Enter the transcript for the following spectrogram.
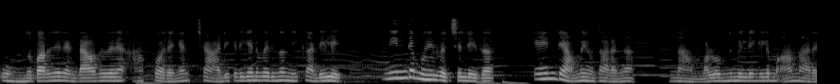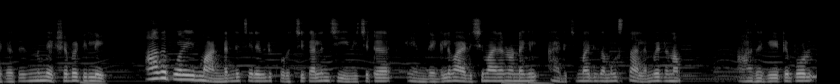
ഒന്ന് പറഞ്ഞ് രണ്ടാമത്തതിന് ആ കൊരങ്ങൻ ചാടിക്കടിക്കാൻ വരുന്ന നീ കണ്ടില്ലേ? നിന്റെ മുന്നിൽ വെച്ചല്ലേ ഇത്? എന്റെ അമ്മയൊന്ന് അടങ്ങ്. നമ്മളൊന്നുമില്ലെങ്കിലും ആ നരകത്തിൽ നിന്നും രക്ഷപ്പെട്ടില്ലേ? അതുപോലെ ഈ മണ്ടന്റെ ചെലവിൽ കുറച്ചു കാലം ജീവിച്ചിട്ട് എന്തെങ്കിലും അടിച്ചു മാറ്റാനുണ്ടെങ്കിൽ അടിച്ചു മാറ്റി നമുക്ക് സ്ഥലം വിടണം അത് കേട്ടപ്പോൾ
